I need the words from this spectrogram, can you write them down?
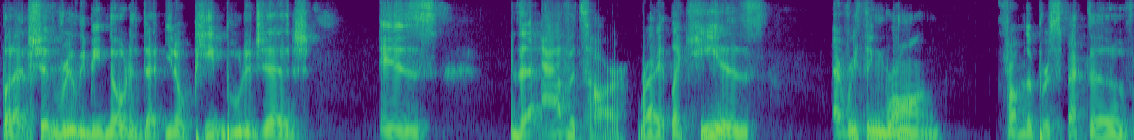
But it should really be noted that you know Pete Buttigieg is the avatar, right? Like he is everything wrong from the perspective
